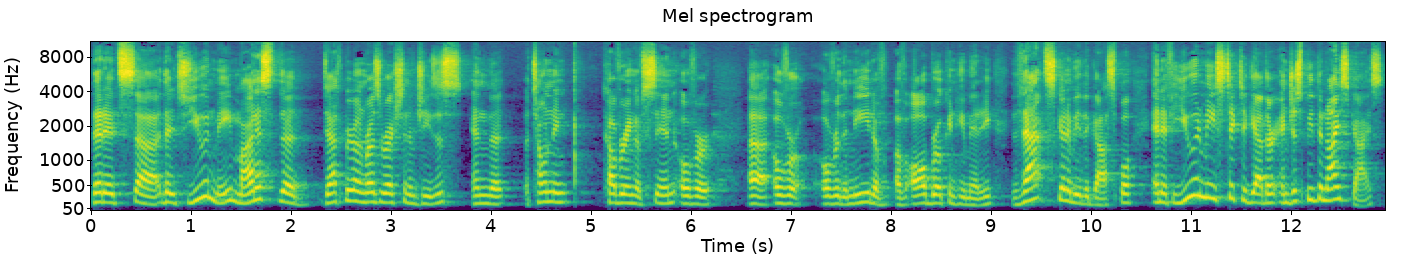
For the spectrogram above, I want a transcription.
that it's, uh, that it's you and me, minus the death, burial, and resurrection of Jesus and the atoning covering of sin over, uh, over, over the need of, of all broken humanity. That's going to be the gospel. And if you and me stick together and just be the nice guys,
